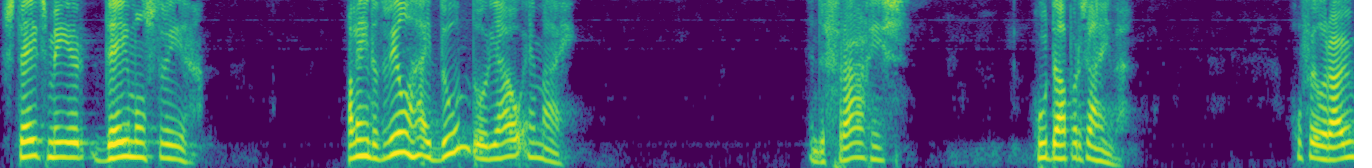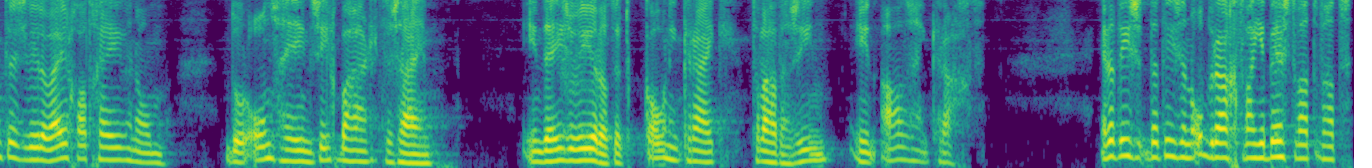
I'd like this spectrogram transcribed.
steeds meer demonstreren. Alleen dat wil hij doen door jou en mij. En de vraag is, hoe dapper zijn we? Hoeveel ruimtes willen wij God geven om door ons heen zichtbaar te zijn in deze wereld, het koninkrijk te laten zien in al zijn kracht? En dat is, dat is een opdracht waar je best wat, wat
